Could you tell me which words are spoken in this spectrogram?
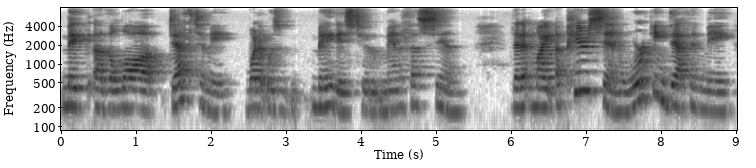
make uh, the law death to me. What it was made is to manifest sin, that it might appear sin, working death in me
